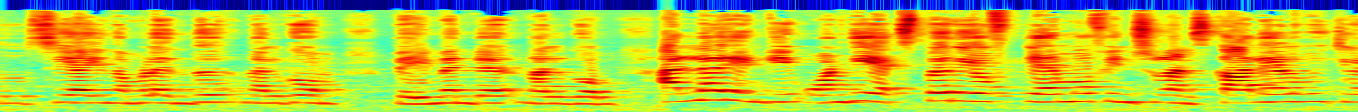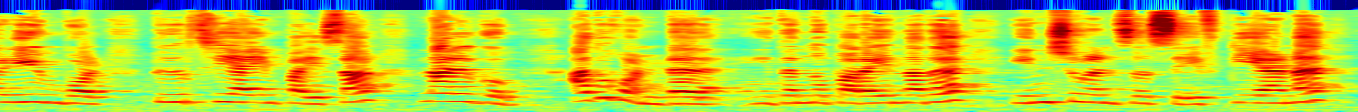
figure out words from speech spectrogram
തീർച്ചയായും നമ്മൾ എന്ത് നൽകും? പേയ്മെന്റ് നൽകും. അല്ല എങ്കിൽ on the expiry of term of insurance കാലയളവ് കഴിയുമ്പോൾ തീർച്ചയായും പൈസ നൽകും. അതുകൊണ്ട് ഇതെന്ന് പറയുന്നത് ഇൻഷുറൻസ് സേഫ്റ്റിയാണ്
